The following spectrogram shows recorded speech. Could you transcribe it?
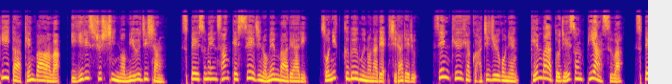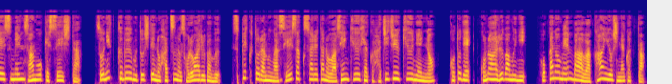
ピーター・ケンバーはイギリス出身のミュージシャン、スペースメン3結成時のメンバーであり、ソニックブームの名で知られる。1985年、ケンバーとジェイソン・ピアースは、スペースメン3を結成した。ソニックブームとしての初のソロアルバム、スペクトラムが制作されたのは1989年のことで、このアルバムに他のメンバーは関与しなかった。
